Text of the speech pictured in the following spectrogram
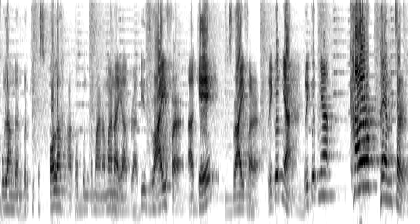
pulang dan pergi ke sekolah ataupun ke mana-mana ya berarti driver oke okay? driver berikutnya berikutnya carpenter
